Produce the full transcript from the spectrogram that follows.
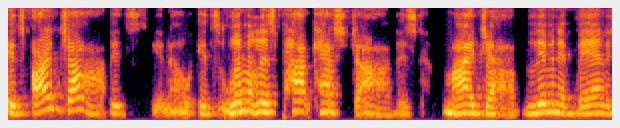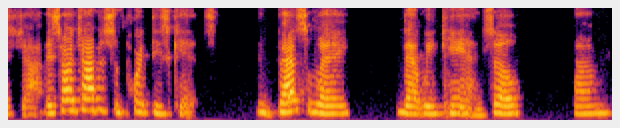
it's our job. It's, you know, it's limitless podcast job. It's my job, living advantage job. It's our job to support these kids the best way that we can. So um,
